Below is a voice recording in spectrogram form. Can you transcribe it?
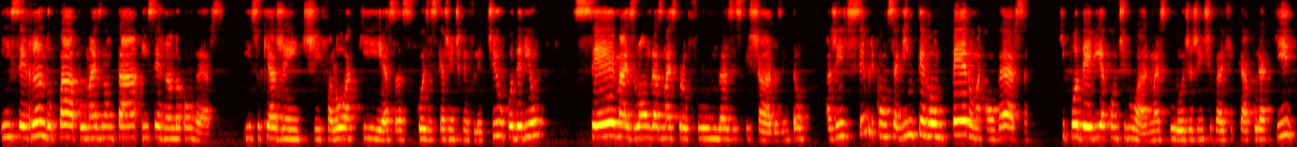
encerrando o papo, mas não está encerrando a conversa. Isso que a gente falou aqui, essas coisas que a gente refletiu, poderiam ser mais longas, mais profundas, espichadas. Então, a gente sempre consegue interromper uma conversa que poderia continuar, mas por hoje a gente vai ficar por aqui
